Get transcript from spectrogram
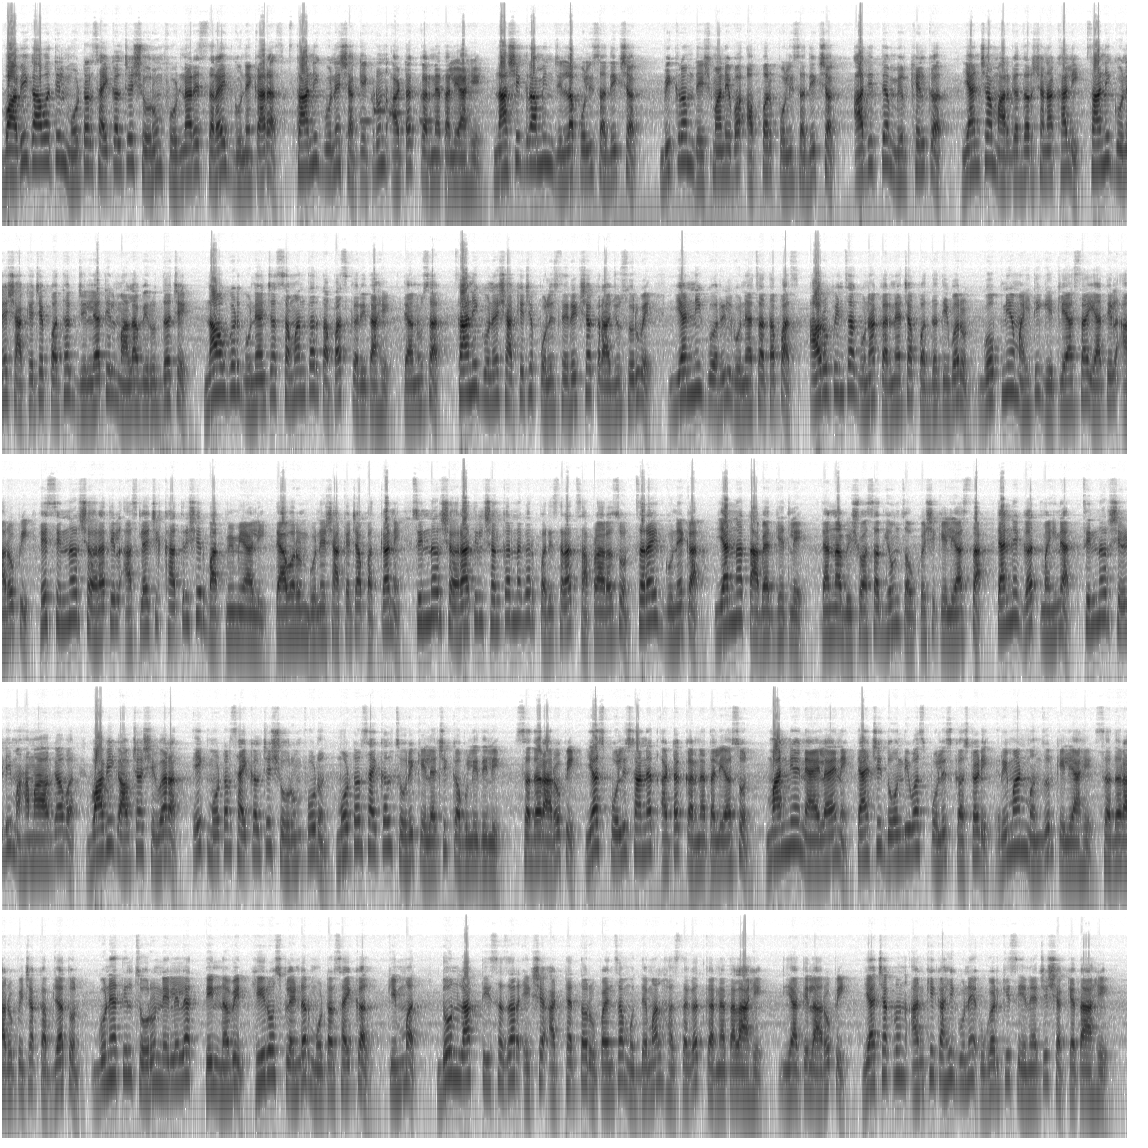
वावी गावातील मोटरसायकलचे शोरूम फोडणारे सराईत गुन्हेगारास स्थानिक गुन्हे शाखेकडून अटक करण्यात आली आहे. नाशिक ग्रामीण जिल्हा पोलीस अधीक्षक विक्रम देशमाने व अप्पर पोलीस अधीक्षक आदित्य मिरखेलकर यांच्या मार्गदर्शनाखाली स्थानिक गुन्हे शाखेचे पथक जिल्ह्यातील मालाविरुद्धचे नावगड गुन्ह्यांच्या समांतर तपास करीत आहे. त्यानुसार स्थानिक गुन्हे शाखेचे पोलीस निरीक्षक राजू सुर्वे यांनी वरील गुन्ह्याचा तपास आरोपींचा गुन्हा करण्याच्या पद्धतीवरून गोपनीय माहिती घेतली असता यातील आरोपी हे सिन्नर शहरातील असल्याची खात्रीशीर बातमी मिळाली. त्यावरून गुन्हे शाखेच्या पथकाने सिन्नर शहरातील शंकरनगर परिसरात सापळा रचून सराईत गुन्हेगार यांना ताब्यात घेतले. त्यांना विश्वासात घेऊन चौकशी केली असता त्यांनी गत महिन्यात सिन्नर शिर्डी महामार्गावर वावी गावच्या शिवारात एक मोटरसायकलचे शोरूम फोडून मोटरसायकल चोरी केल्याची कबुली दिली. सदर आरोपी यास पोलीस ठाण्यात अटक करण्यात आली असून मान्य न्यायालयाने त्याची दोन दिवस पोलीस कस्टडी रिमांड मंजूर केली आहे. सदर आरोपीच्या कब्जातून गुन्ह्यातील चोरून नेलेल्या तीन नवीन हिरो स्प्लेंडर मोटरसायकल किंमत दोन लाख तीस हजार एकशे अठ्ठ्याहत्तर रुपयांचा मुद्देमाल हस्तगत करण्यात आला आहे. यातील आरोपी याच्याकडून आणखी काही गुन्हे उघडकीस येण्याची शक्यता आहे.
